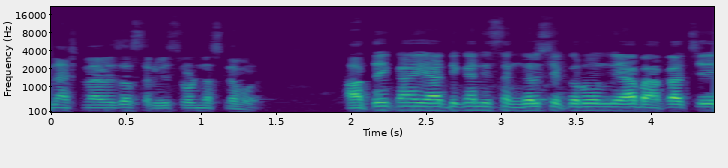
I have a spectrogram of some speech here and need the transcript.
नॅशनल हायवेचा सर्व्हिस रोड नसल्यामुळे. आता काय या ठिकाणी संघर्ष करून या भागाचे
